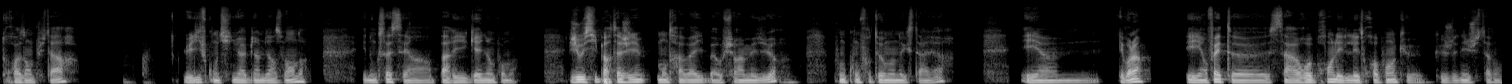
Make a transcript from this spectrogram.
trois ans plus tard. Le livre continue à bien bien se vendre. Et donc ça, c'est un pari gagnant pour moi. J'ai aussi partagé mon travail bah, au fur et à mesure pour me confronter au monde extérieur. Et, euh, voilà. Et en fait, euh, ça reprend les, trois points que, je donnais juste avant.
